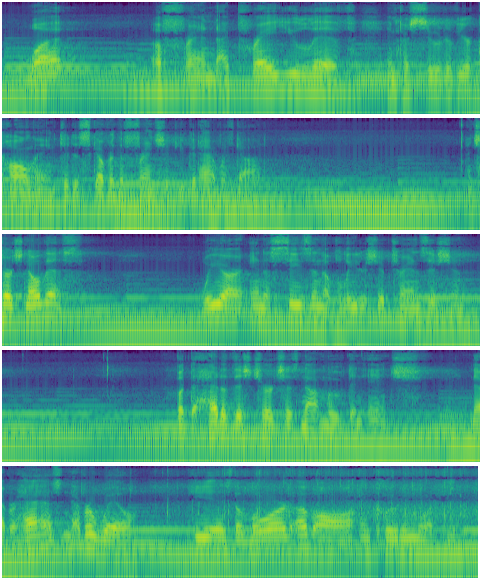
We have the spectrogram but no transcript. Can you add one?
What a friend. I pray you live in pursuit of your calling to discover the friendship you could have with God. And, church, know this we are in a season of leadership transition. But the head of this church has not moved an inch. Never has, never will. He is the Lord of all, including Northview.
